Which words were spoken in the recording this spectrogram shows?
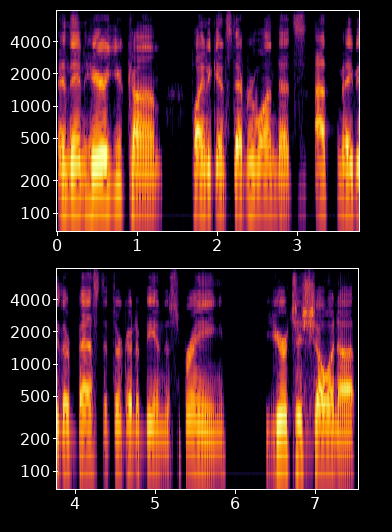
And then here you come playing against everyone that's at maybe their best that they're going to be in the spring. You're just showing up.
